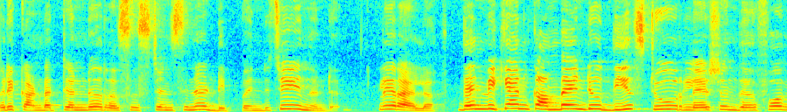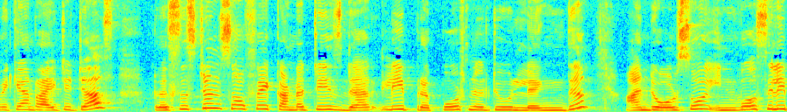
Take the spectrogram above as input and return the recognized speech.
ഒരു കണ്ടക്ടറിന്റെ റെസിസ്റ്റൻസിനെ ഡിപ്പെൻഡ് ചെയ്യുന്നുണ്ട്. clear ആയല്ലോ then we can combine to these two relation therefore we can write it as resistance of a conductor is directly proportional to length and also inversely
